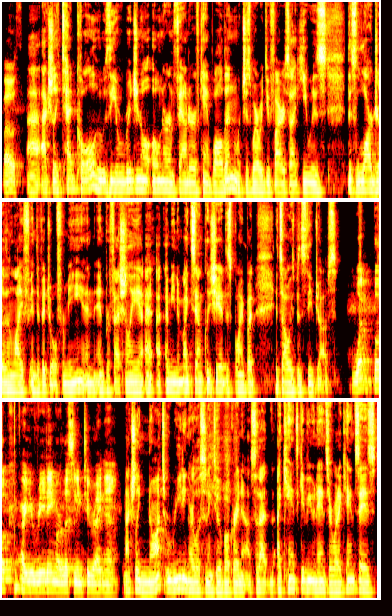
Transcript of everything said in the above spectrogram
Both. Uh, actually, Ted Cole, who was the original owner and founder of Camp Walden, which is where we do Fireside, he was this larger than life individual for me and and professionally. I, I mean, it might sound cliche at this point, but it's always been Steve Jobs. What book are you reading or listening to right now? I'm actually not reading or listening to a book right now, so that I can't give you an answer. What I can say is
